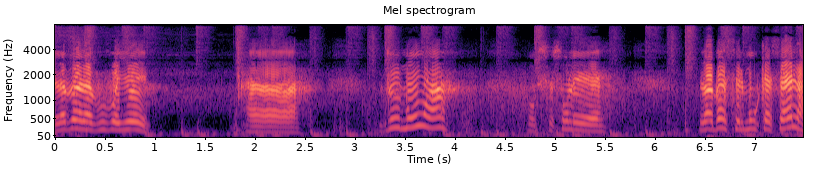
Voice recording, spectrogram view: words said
Là-bas, là, vous voyez euh, deux monts. Hein. Donc, ce sont les. Là-bas, c'est le mont Cassel.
